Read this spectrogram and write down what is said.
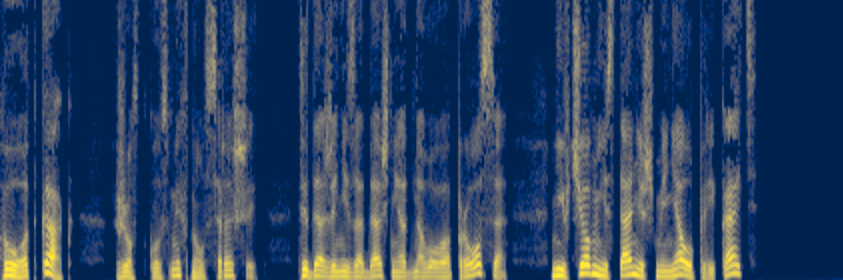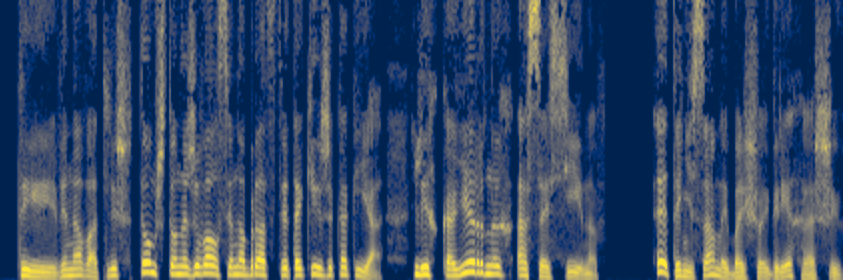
«Вот как?» — жестко усмехнулся Рашид. «Ты даже не задашь ни одного вопроса? Ни в чем не станешь меня упрекать?» «Ты виноват лишь в том, что наживался на братстве таких же, как я, легковерных ассасинов. Это не самый большой грех, Рашид.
